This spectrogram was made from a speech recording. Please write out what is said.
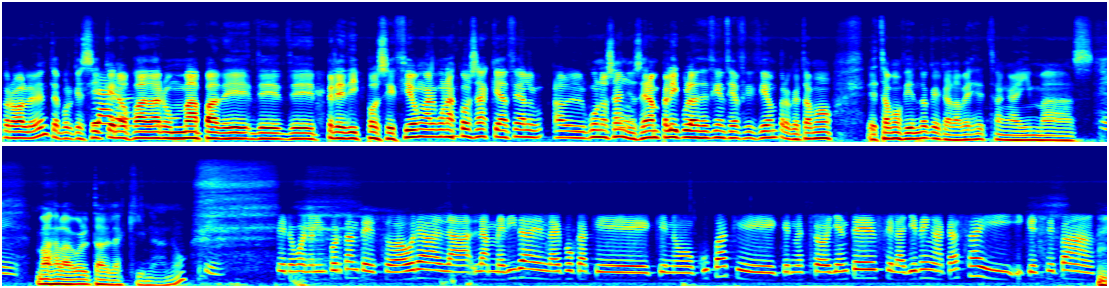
probablemente, porque sí que nos va a dar un mapa de, de, predisposición a algunas cosas que hace algunos años eran películas de ciencia ficción, pero que estamos, estamos viendo que cada vez están ahí más, más a la vuelta de la esquina, ¿no? Pero bueno, lo importante es eso. Ahora las medidas en la época que, que nos ocupa, que, que, nuestros oyentes se la lleven a casa y, que sepan mm.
